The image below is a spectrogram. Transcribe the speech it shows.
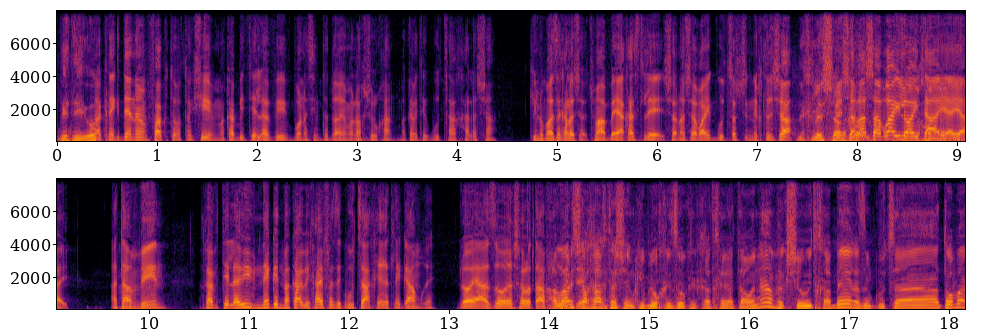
בדיוק. רק נגדנו הם פקטור. תקשיב, מכבי תל אביב, בוא נשים את הדברים על השולחן. מכבי תל אביב קבוצה חלשה. כאילו, מה זה חלשה? תשמע, ביחס לשנה שעברה היא קבוצה שנחלשה. נחלשה. בשנה נכון. שעברה היא לא הייתה איי איי איי. אתה מבין? מכבי תל אביב נגד מכבי חיפה זה קבוצה אחרת לגמרי. לא יעזור, איך שלא תהפכו את זה. אבל שכחת שהם קיבלו חיזוק לקראת תחילת העונה, וכשהוא התחבר אז הם קבוצה טובה.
